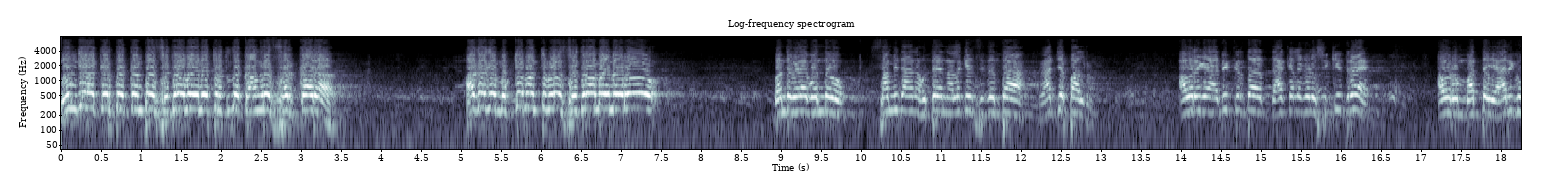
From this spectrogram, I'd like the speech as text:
ನುಂಗಿ ಹಾಕಿರ್ತಕ್ಕಂಥ ಸಿದ್ದರಾಮಯ್ಯ ನೇತೃತ್ವದ ಕಾಂಗ್ರೆಸ್ ಸರ್ಕಾರ, ಹಾಗಾಗಿ ಮುಖ್ಯಮಂತ್ರಿಗಳು ಸಿದ್ದರಾಮಯ್ಯನವರು ಬಂಧು ವೇಳೆ ಒಂದು ಸಂವಿಧಾನ ಹುದ್ದೆಯನ್ನು ಅಲಂಕರಿಸಿದಂತ ರಾಜ್ಯಪಾಲರು, ಅವರಿಗೆ ಅಧಿಕೃತ ದಾಖಲೆಗಳು ಸಿಕ್ಕಿದ್ರೆ ಅವರು ಮತ್ತೆ ಯಾರಿಗೂ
